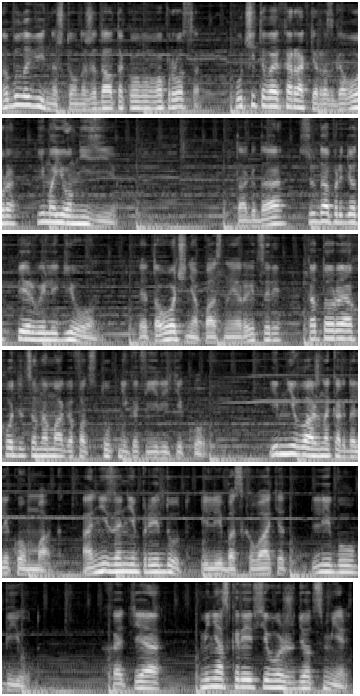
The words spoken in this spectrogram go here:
но было видно, что он ожидал такого вопроса, учитывая характер разговора и мою амнезию. Тогда сюда придет первый легион. Это очень опасные рыцари, которые охотятся на магов-отступников и еретиков. Им не важно, как далеко маг. Они за ним придут и либо схватят, либо убьют. Хотя, меня скорее всего ждет смерть.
